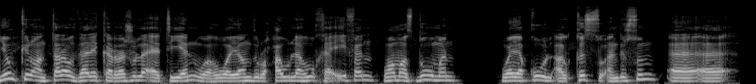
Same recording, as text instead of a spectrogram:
يمكن أن تروا ذلك الرجل آتيا وهو ينظر حوله خائفا ومصدوما ويقول القس أندرسون آآ آآ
